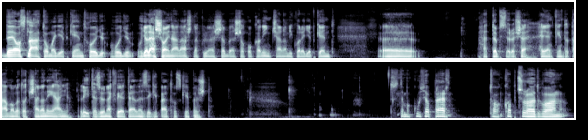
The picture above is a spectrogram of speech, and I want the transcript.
de azt látom egyébként, hogy, hogy, hogy a lesajnálásnak különösebben sok oka nincsen, amikor egyébként hát többszöröse helyenként a támogatottsága néhány létezőnek vélt ellenzéki párthoz képest. Szerintem a kutyapárttal kapcsolatban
